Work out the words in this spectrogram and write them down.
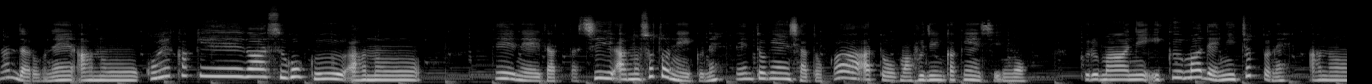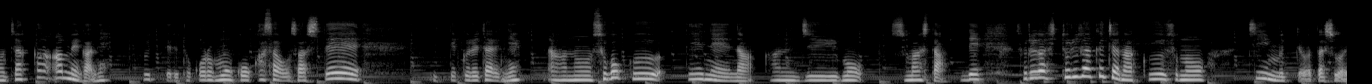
なんだろうね、あの、声かけがすごく、あの、丁寧だったし、あの、外に行くね、レントゲン車とか、あと、まあ、婦人科検診の車に行くまでに、ちょっとね、あの、若干雨がね、降ってるところも、こう、傘をさして行ってくれたりね、あの、すごく丁寧な感じもしました。で、それが一人だけじゃなく、その、チームって私は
